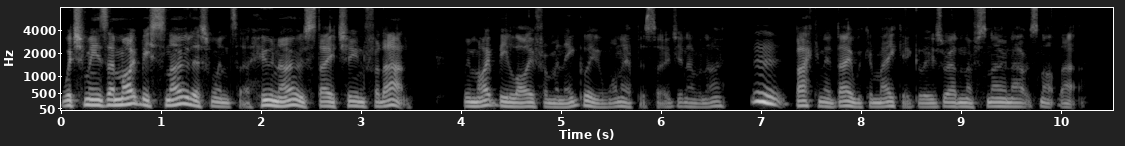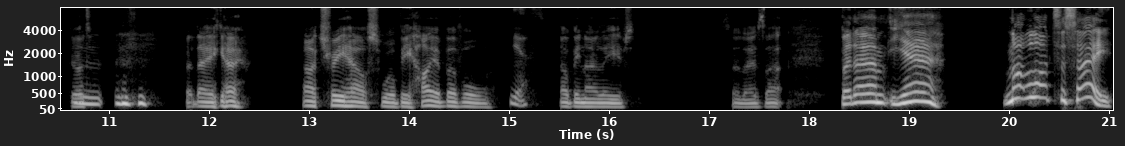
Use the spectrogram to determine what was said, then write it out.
which means there might be snow this winter. Who knows? Stay tuned for that. We might be live from an igloo one episode. You never know. Mm. Back in the day, we could make igloos. We had enough snow. Now it's not that good. Mm. But there you go. Our treehouse will be high above all. yes. There'll be no leaves. So there's that. But um, yeah, not a lot to say.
